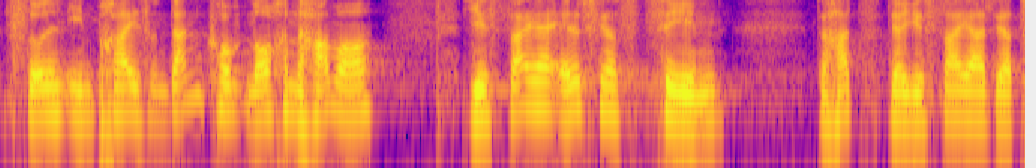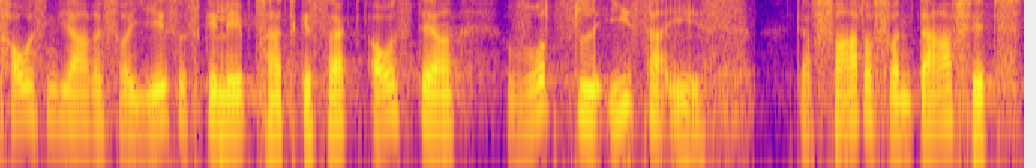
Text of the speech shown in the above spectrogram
sollen ihn preisen. Und dann kommt noch ein Hammer, Jesaja 11, Vers 10, da hat der Jesaja, der tausend Jahre vor Jesus gelebt hat, gesagt, aus der Wurzel Isais, der Vater von David,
